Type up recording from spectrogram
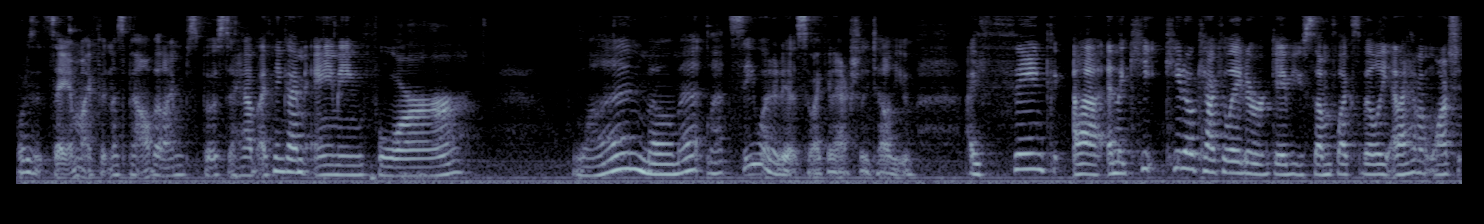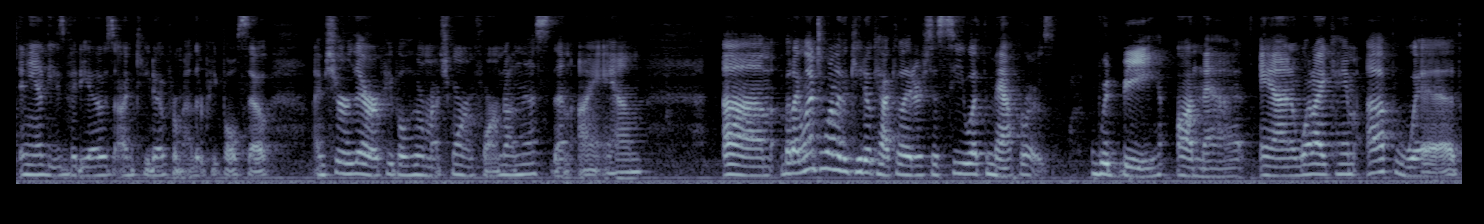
what does it say in MyFitnessPal that I'm supposed to have? I think I'm aiming for one moment. Let's see what it is so I can actually tell you. I think, uh, and the keto calculator gave you some flexibility, and I haven't watched any of these videos on keto from other people, so I'm sure there are people who are much more informed on this than I am. Um, but I went to one of the keto calculators to see what the macros would be on that. And what I came up with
